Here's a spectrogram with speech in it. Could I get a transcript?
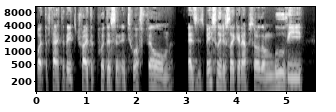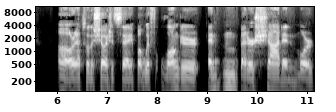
But the fact that they tried to put this in, into a film as it's basically just like an episode of the movie uh, or an episode of the show, I should say, but with longer and better shot and more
